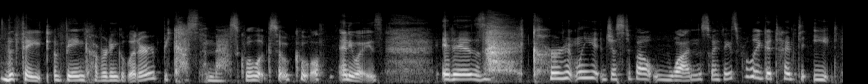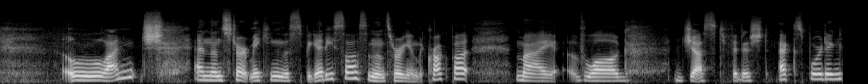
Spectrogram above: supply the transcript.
the fate of being covered in glitter because the mask will look so cool. Anyways, it is currently just about one, so I think it's probably a good time to eat lunch and then start making the spaghetti sauce and then throwing in the crock pot. My vlog just finished exporting,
